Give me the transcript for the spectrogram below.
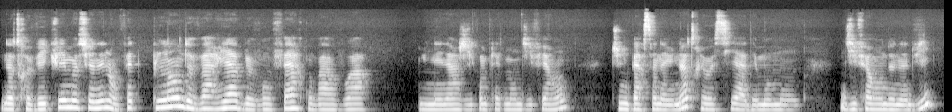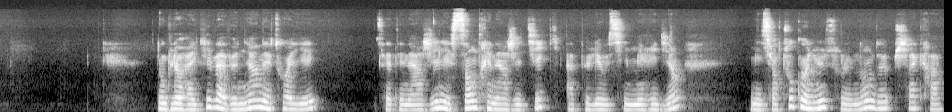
notre vécu émotionnel, en fait, plein de variables vont faire qu'on va avoir une énergie complètement différente d'une personne à une autre et aussi à des moments différents de notre vie. Donc le Reiki va venir nettoyer cette énergie, les centres énergétiques, appelés aussi méridiens, mais surtout connus sous le nom de chakras.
